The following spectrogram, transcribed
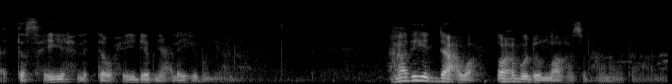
التصحيح للتوحيد يبني عليه بنيانه. هذه الدعوة اعبدوا الله سبحانه وتعالى.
